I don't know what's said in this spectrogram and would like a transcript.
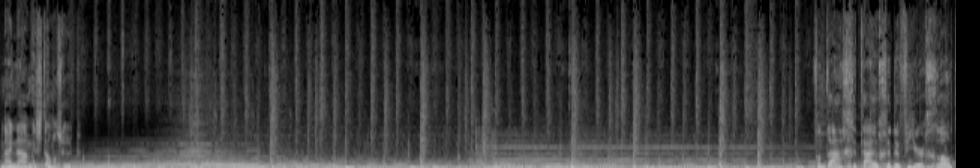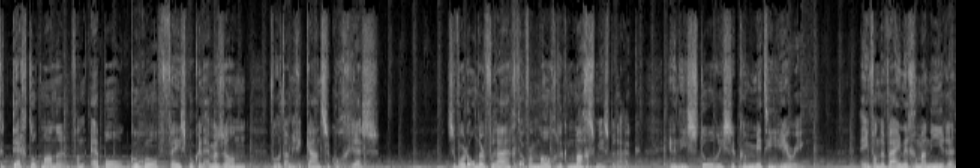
Mijn naam is Thomas Ruip. Vandaag getuigen de vier grote tech-topmannen van Apple, Google, Facebook en Amazon voor het Amerikaanse congres. Ze worden ondervraagd over mogelijk machtsmisbruik in een historische committee hearing. Een van de weinige manieren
